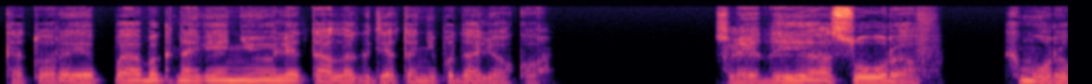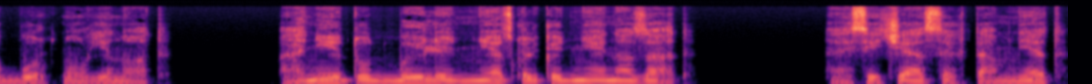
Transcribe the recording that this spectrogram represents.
которая по обыкновению летала где-то неподалеку. «Следы асуров», — хмуро буркнул енот. Они тут были несколько дней назад. А сейчас их там нет?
